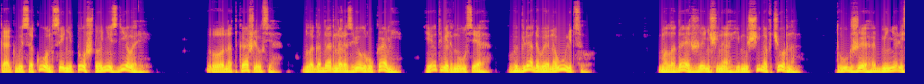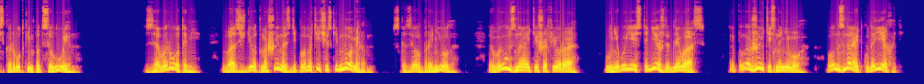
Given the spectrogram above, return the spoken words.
как высоко он ценит то, что они сделали. Он откашлялся, благодарно развел руками и отвернулся, выглядывая на улицу. Молодая женщина и мужчина в черном тут же обменялись коротким поцелуем. «За воротами вас ждет машина с дипломатическим номером», — сказал Браньола. «Вы узнаете шофера. У него есть одежда для вас. Положитесь на него, он знает, куда ехать.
